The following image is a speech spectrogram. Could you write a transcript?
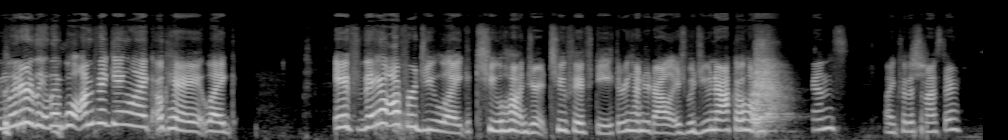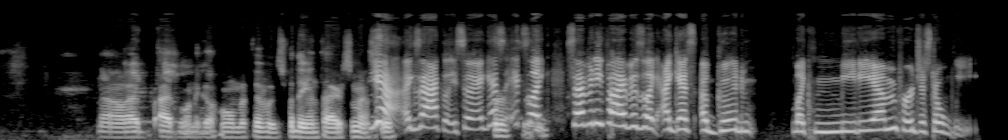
literally like well i'm thinking like okay like if they offered you like 200 250 300 dollars would you not go home weekends like for the semester No, I'd, I'd want to go home if it was for the entire semester. yeah exactly so i guess For it's sure. like 75 is like i guess a good like medium for just a week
